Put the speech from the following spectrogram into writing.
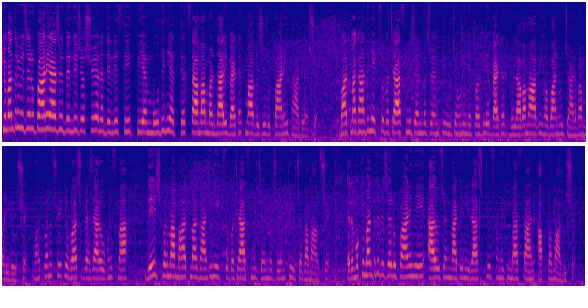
મુખ્યમંત્રી વિજય રૂપાણી આજે દિલ્હી જશે અને દિલ્હી સ્થિત પીએમ મોદીની અધ્યક્ષતામાં મળનારી બેઠકમાં વિજય રૂપાણી ભાગ લેશે. મહાત્મા ગાંધીની એકસો પચાસમી જન્મજયંતિ ઉજવણીને પગલે બેઠક બોલાવવામાં આવી હોવાનું જાણવા મળી રહ્યું છે. મહત્વનું છે કે વર્ષ બે હજાર ઓગણીસમાં દેશભરમાં મહાત્મા ગાંધીની એકસો પચાસમી જન્મજયંતિ ઉજવવામાં આવશે. ત્યારે મુખ્યમંત્રી વિજય રૂપાણીને આયોજન માટેની રાષ્ટ્રીય સમિતિમાં સ્થાન આપવામાં આવ્યું છે.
